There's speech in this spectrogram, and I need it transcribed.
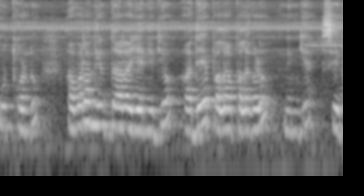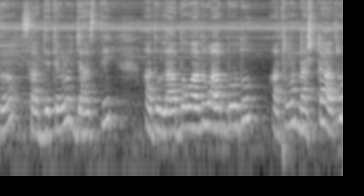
ಕೂತ್ಕೊಂಡು ಅವರ ನಿರ್ಧಾರ ಏನಿದೆಯೋ ಅದೇ ಫಲಾಫಲಗಳು ನಿಮಗೆ ಸಿಗೋ ಸಾಧ್ಯತೆಗಳು ಜಾಸ್ತಿ. ಅದು ಲಾಭವಾದರೂ ಆಗ್ಬೋದು ಅಥವಾ ನಷ್ಟ ಆದರೂ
